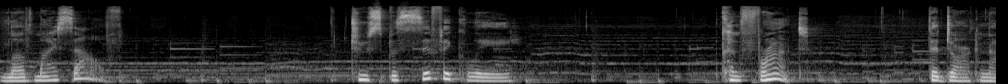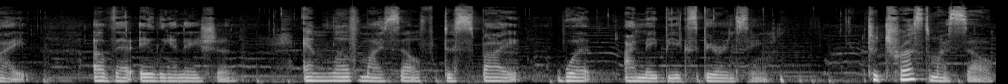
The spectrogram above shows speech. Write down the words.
love myself, to specifically confront the dark night of that alienation and love myself despite what I may be experiencing. To trust myself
